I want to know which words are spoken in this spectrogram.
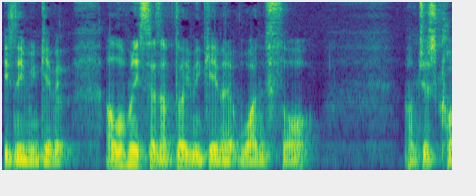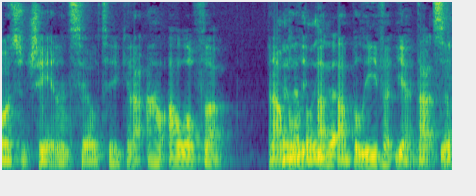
He's not even give it. I love when he says, "I've not even given it one thought. I'm just concentrating on Celtic," and I, I, I love that, and I, And I believe it. I believe it. Yeah, that's it.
